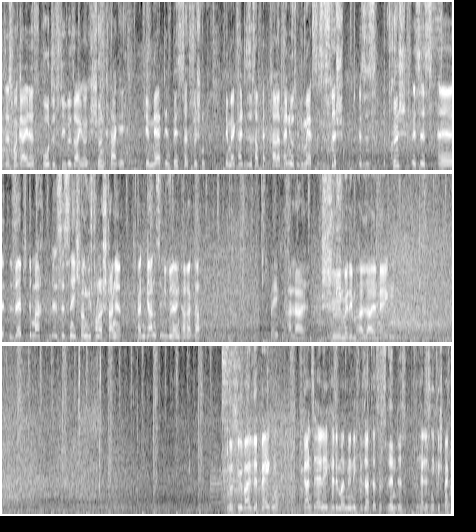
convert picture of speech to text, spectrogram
Was erstmal geil ist, rote Zwiebel, sage ich euch, schön knackig. Ihr merkt den Biss dazwischen. Ihr merkt halt diese Jalapenos. Du merkst, es ist frisch. Es ist frisch, es ist äh, selbstgemacht es ist nicht irgendwie von der Stange. Hat einen ganz individuellen Charakter. Bacon Halal. Schön mit dem Halal-Bacon. Lustigerweise der Bacon, ganz ehrlich, hätte man mir nicht gesagt, dass das Rind ist. Ich hätte es nicht geschmeckt.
